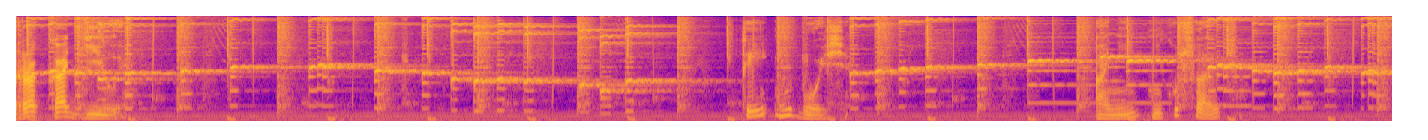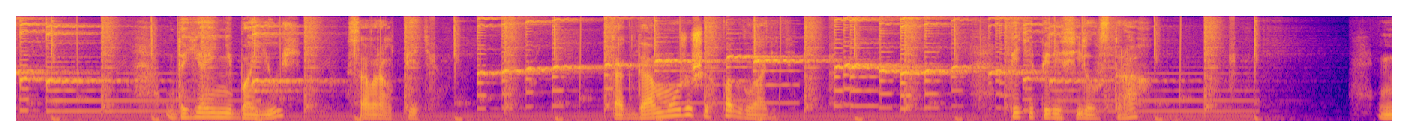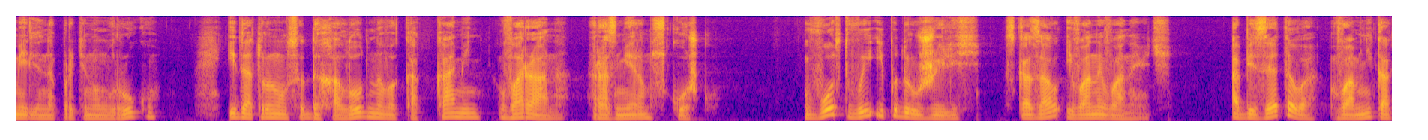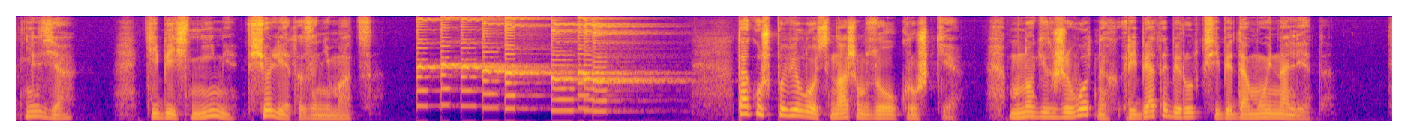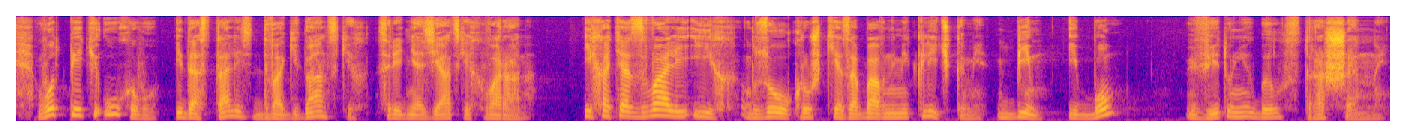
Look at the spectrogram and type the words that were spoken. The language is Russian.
Крокодилы. Ты не бойся. Они не кусаются. Да я и не боюсь, соврал Петя. Тогда можешь их погладить. Петя пересилил страх, медленно протянул руку и дотронулся до холодного, как камень, варана размером с кошку. «Вот вы и подружились», — сказал Иван Иванович. «А без этого вам никак нельзя. Тебе с ними все лето заниматься». Так уж повелось в нашем зоокружке. Многих животных ребята берут к себе домой на лето. Вот Пете Ухову и достались два гигантских среднеазиатских варана. И хотя звали их в зоокружке забавными кличками Бим и Бом, вид у них был страшенный.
